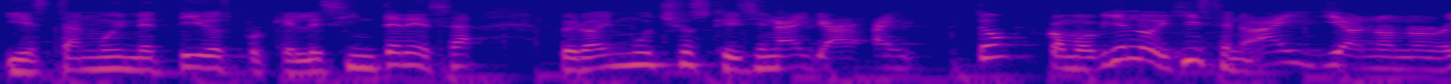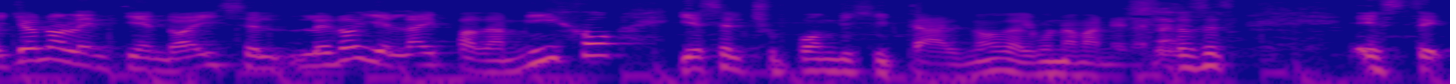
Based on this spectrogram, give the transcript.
y están muy metidos porque les interesa, pero hay muchos que dicen, ay, ay, tú, como bien lo dijiste, no, ay, yo no, no, no, yo no le entiendo, ahí se, le doy el iPad a mi hijo y es el chupón digital digital, ¿no? De alguna manera. Entonces, este,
